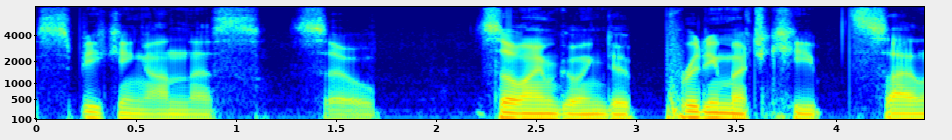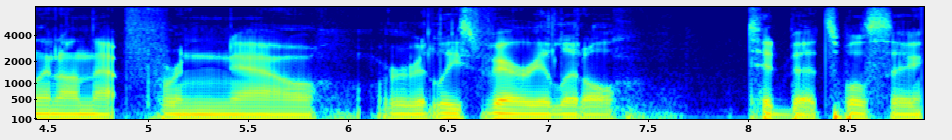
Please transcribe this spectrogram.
speaking on this, so so I'm going to pretty much keep silent on that for now, or at least very little tidbits. We'll see.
